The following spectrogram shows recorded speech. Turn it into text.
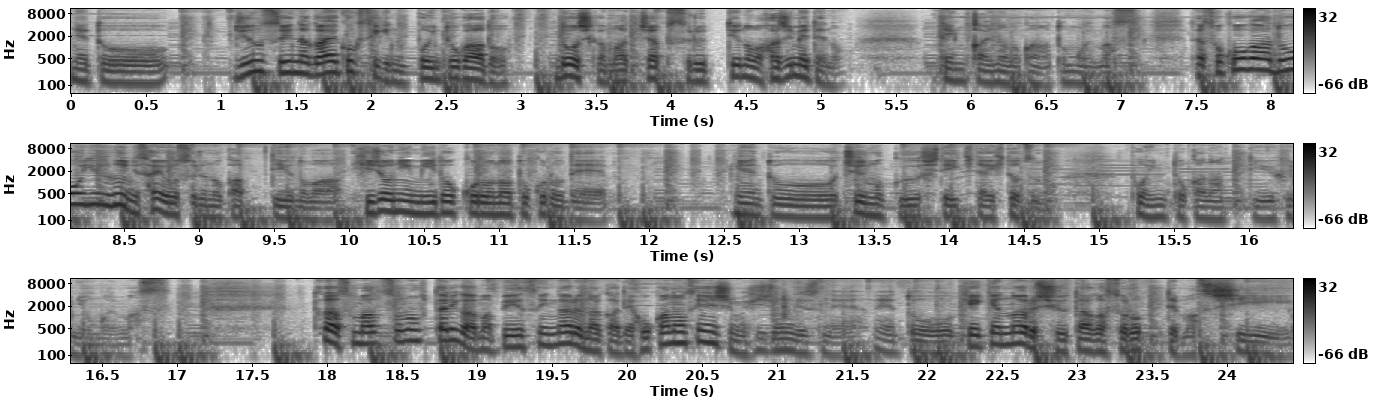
えっ、ー、と、純粋な外国籍のポイントガード同士がマッチアップするっていうのは初めての展開なのかなと思います。そこがどういう風に作用するのかっていうのは非常に見どころなところで、えーと、注目していきたい一つのポイントかなっていうふうに思います。ただ、まあ、その2人がまベースになる中で他の選手も非常にですね、えーと、経験のあるシューターが揃ってますし、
